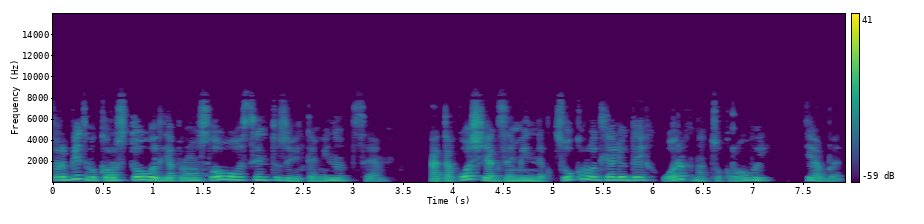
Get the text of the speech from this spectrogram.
Сорбіт використовують для промислового синтезу вітаміну С, а також як замінник цукру для людей, хворих на цукровий діабет.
